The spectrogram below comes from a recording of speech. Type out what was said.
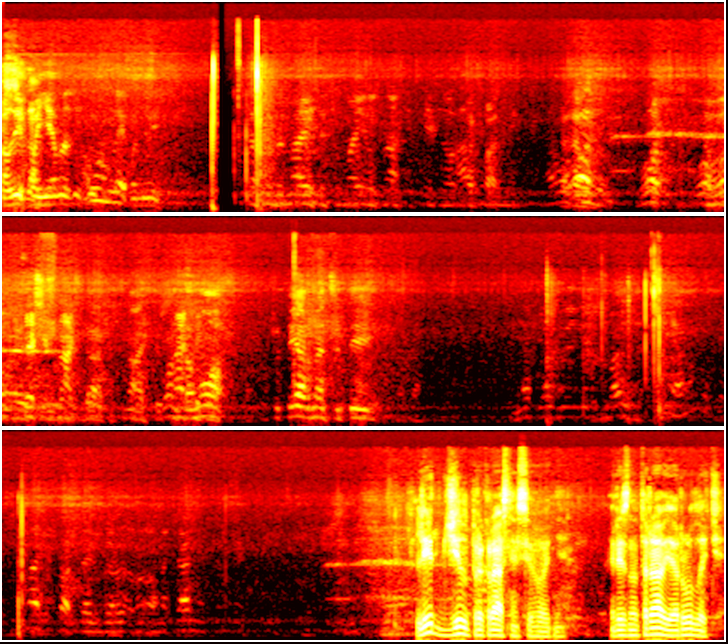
А липа є? Тому 14 Лід бджіл прекрасний сьогодні. Різнотрав'я рулить.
